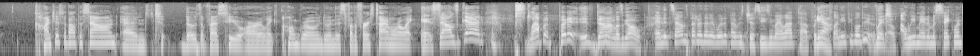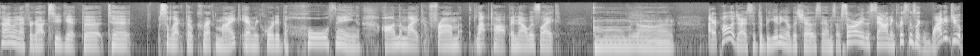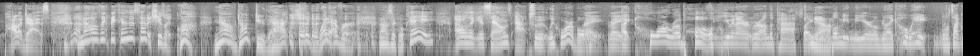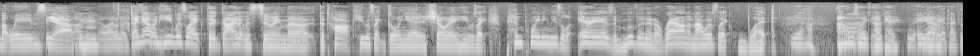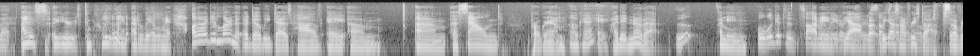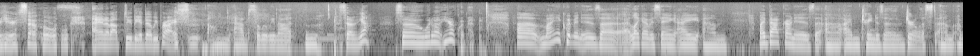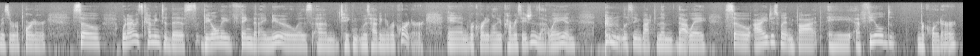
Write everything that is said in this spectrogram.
conscious about the sound, and to those of us who are like homegrown doing this for the first time, we're like, it sounds good. Slap it, put it, it's done. Let's go. and it sounds better than it would if i was just using my laptop which Yeah. plenty of people do Which so. we made a mistake one time, and I forgot to get the to select the correct mic and recorded the whole thing on the mic from laptop, and I was like, oh my god. I apologized at the beginning of the show, saying, I'm so sorry, the sound. And Kristin's like, why did you apologize? And I was like, because it sounded, she's like, oh, no, don't do that. She's like, whatever. And I was like, okay. I was like, it sounds absolutely horrible. Right, right. Like horrible. you and I we're on the path. Like Yeah. we'll, meet in a year and we'll be like, oh wait, we'll talk about waves. and- Yeah, oh, mm-hmm. know. I don't know. I know, and he was like the guy that was doing the the talk. He was like going in and showing. He was like pinpointing these little areas and moving it around, and I was like, "What?" Yeah. I was like, "Okay, ain't yeah. nobody got time for that. I didn't, you're completely and utterly over me. Although I did learn that Adobe does have a um um a sound program. Okay. I didn't know that. Ugh. I mean, Well, we'll get to software I mean, later. yeah, but we got some free stuff over here, so I ain't about to do the Adobe price. Oh, absolutely not. Ugh. So yeah. So what about your equipment? Uh, my equipment is, uh, like I was saying, I um, my background is uh, I'm trained as a journalist. Um, I was a reporter. So when I was coming to this, the only thing that I knew was um, taking was having a recorder and recording all your conversations that way and listening back to them that way. So I just went and bought a, a field recorder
